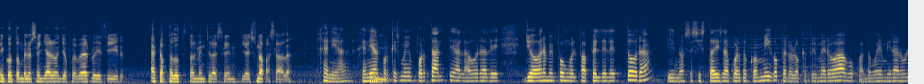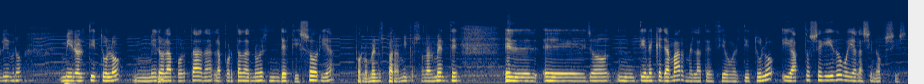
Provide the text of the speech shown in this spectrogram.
En cuanto me lo enseñaron yo fue verlo y decir, ha captado totalmente la esencia, es una pasada. Genial, genial, mm. porque es muy importante a la hora de... Yo ahora me pongo el papel de lectora y no sé si estaréis de acuerdo conmigo, pero lo que primero hago cuando voy a mirar un libro, miro el título, miro mm. la portada, la portada no es decisoria, por lo menos para mí personalmente, el, eh, yo mm, tiene que llamarme la atención el título y apto seguido voy a la sinopsis.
